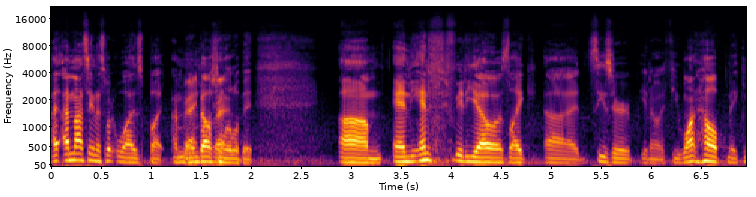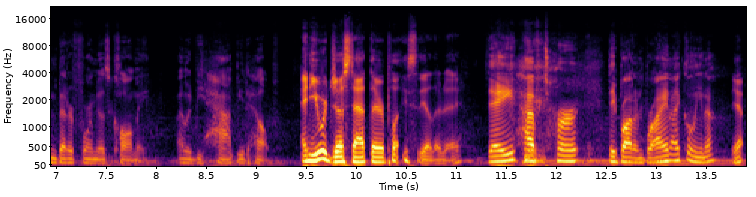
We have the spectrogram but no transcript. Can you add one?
I, I'm not saying that's what it was, but I'm Right, embellishing right. a little bit. Um, and the end of the video, I was like, uh, Caesar, you know, if you want help making better formulas, call me. I would be happy to help. And you were just at their place the other day. They have turned. They brought in Brian Icolina. Yep.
